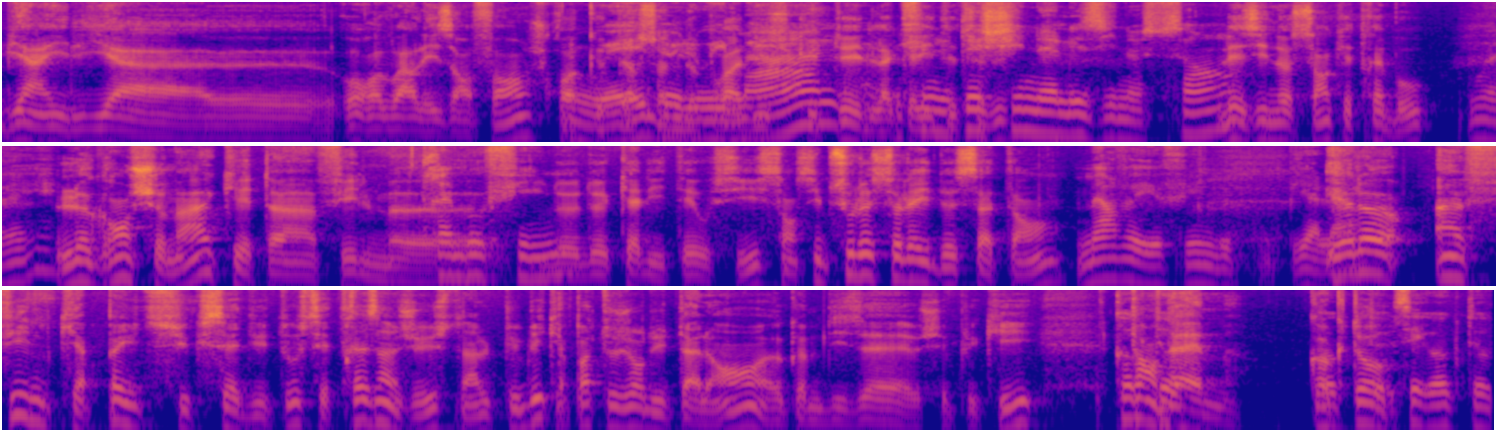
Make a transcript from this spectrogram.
bien, il y a euh, Au revoir les enfants. Je crois que personne ne pourra discuter de la qualité de ce Les Innocents. Les Innocents, qui est très beau. Le Grand Chemin, qui est un film, euh, Très beau film. De, de qualité aussi, sensible. Sous le soleil de Satan. Merveilleux film de Piala. Et alors, un film qui n'a pas eu de succès du tout, c'est très injuste. hein. Le public n'a pas toujours du talent, euh, comme disait je sais plus qui. Cocteau. Tandem. Cocteau. C'est Cocteau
